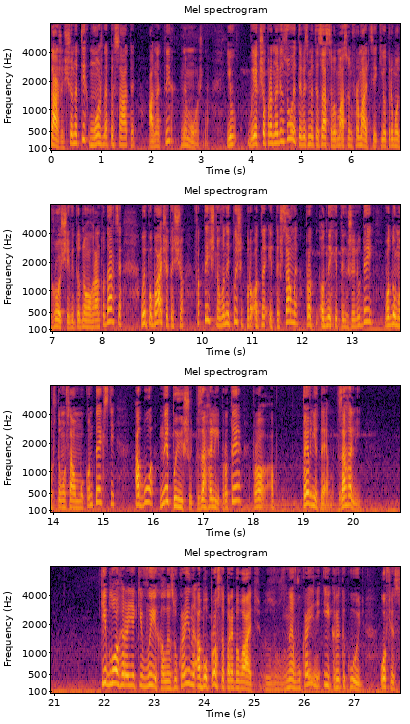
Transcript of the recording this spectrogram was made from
каже, що на тих можна писати, а на тих не можна. І якщо проаналізуєте, візьмете засоби масової інформації, які отримують гроші від одного грантодавця, ви побачите, що фактично вони пишуть про одне і те ж саме, про одних і тих же людей в одному ж тому самому контексті, або не пишуть взагалі про те, про певні теми. Взагалі. Ті блогери, які виїхали з України або просто перебувають не в Україні і критикують офіс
